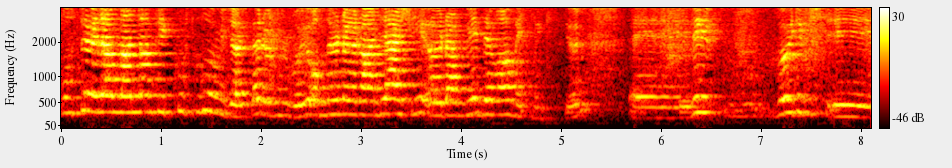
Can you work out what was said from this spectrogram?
Muhtemelen benden pek kurtulamayacaklar ömür boyu. Onların öğrendiği her şeyi öğrenmeye devam etmek istiyorum. E, ve böyle bir şey, e,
